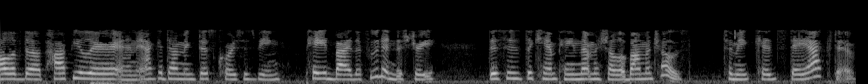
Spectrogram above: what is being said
all of the popular and academic discourse is being paid by the food industry, this is the campaign that Michelle Obama chose to make kids stay active.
